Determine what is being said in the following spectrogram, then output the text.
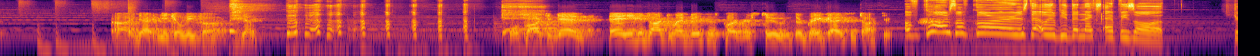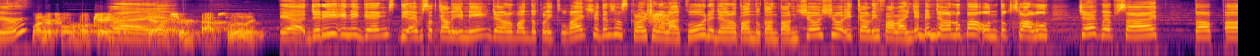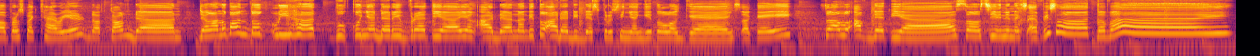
Uh, yeah, Ika Lifa. Yeah. we'll talk again. Hey, you can talk to my business partners too. They're great guys to talk to. Of course, of course. That will be the next episode. Sure? Wonderful. Okay. Right. Yeah, sure. Absolutely. Ya, jadi ini gengs di episode kali ini jangan lupa untuk klik like, share dan subscribe channel aku dan jangan lupa untuk tonton show-show Ika Liva lainnya dan jangan lupa untuk selalu cek website top uh, prospectcarrier.com dan jangan lupa untuk lihat bukunya dari Brad ya yang ada nanti tuh ada di deskripsinya gitu loh gengs oke selalu update ya so see you in the next episode bye bye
